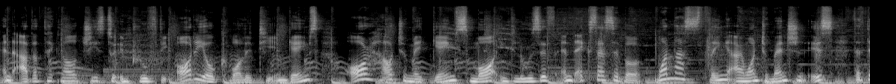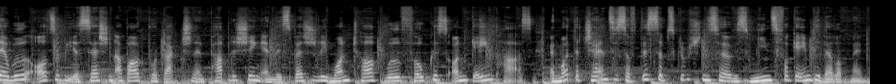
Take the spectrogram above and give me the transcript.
and other technologies to improve the audio quality in games, or how to make games more inclusive and accessible. One last thing I want to mention is that there will also be a session about production and publishing and especially one talk will focus on Game Pass and what the chances of this subscription service means for game development.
